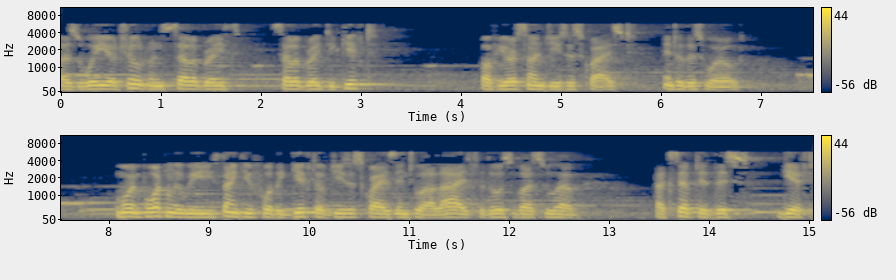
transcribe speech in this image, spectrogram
As we, your children, celebrate, celebrate the gift of your Son, Jesus Christ, into this world. More importantly, we thank you for the gift of Jesus Christ into our lives for those of us who have accepted this gift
